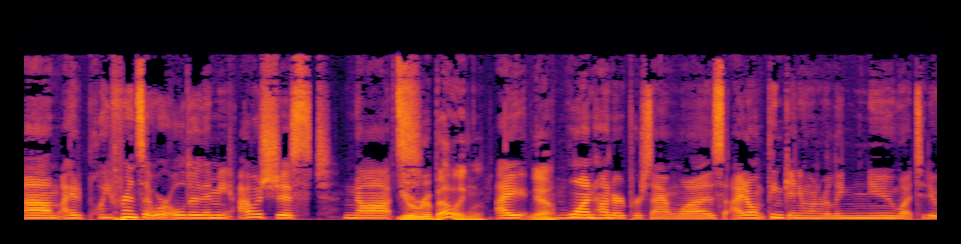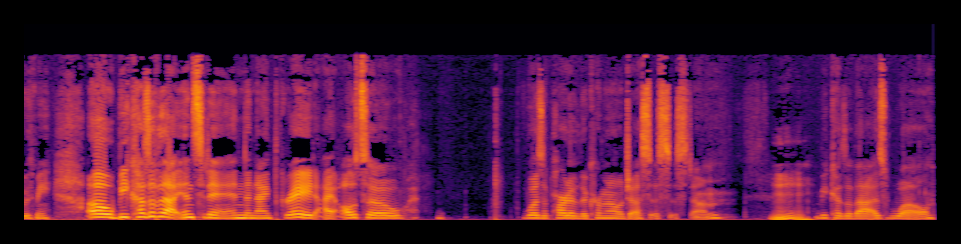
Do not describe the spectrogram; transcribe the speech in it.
Um, I had boyfriends that were older than me. I was just not. You were rebelling. I Yeah. 100% was. I don't think anyone really knew what to do with me. Oh, because of that incident in the ninth grade, I also was a part of the criminal justice system Mm. because of that as well.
